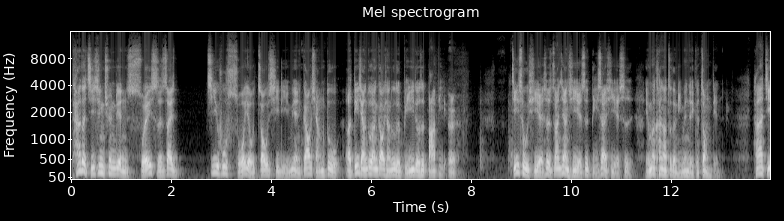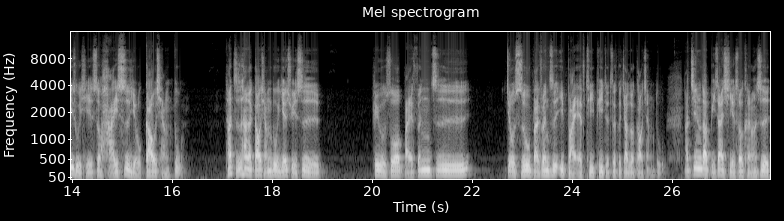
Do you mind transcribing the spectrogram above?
他的极性训练随时在几乎所有周期里面，高强度呃低强度和高强度的比例都是八比二。基础期也是，专项期也是，比赛期也是。有没有看到这个里面的一个重点？它在基础期的时候还是有高强度，它只是它的高强度也许是，譬如说百分之九十五、百分之一百 FTP 的这个叫做高强度。那进入到比赛期的时候，可能是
